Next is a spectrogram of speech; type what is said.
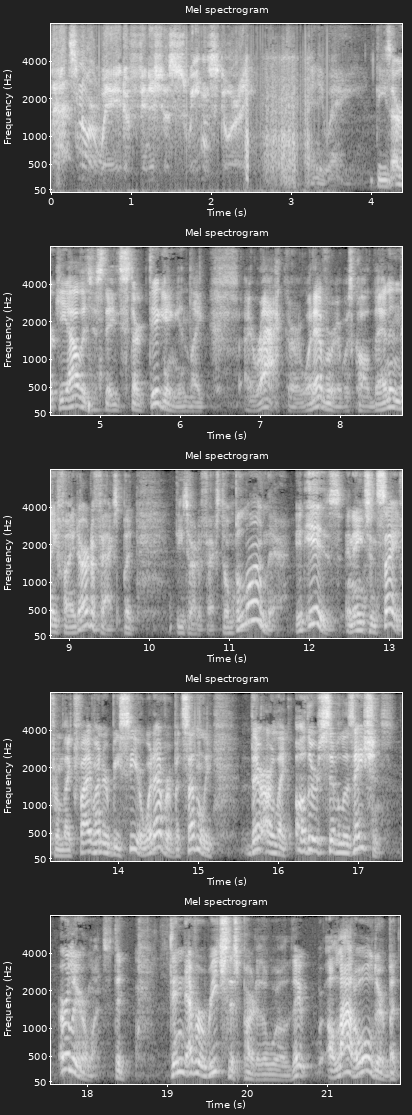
That's Norway to finish a Sweden story. Anyway, these archaeologists, they start digging in like Iraq or whatever it was called then, and they find artifacts. But these artifacts don't belong there. It is an ancient site from like 500 BC or whatever, but suddenly there are like other civilizations, earlier ones, that didn't ever reach this part of the world. They were a lot older, but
